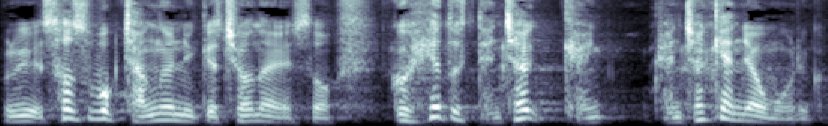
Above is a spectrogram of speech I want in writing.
우리 서수복 장로님께서 전화해서 그거 해도 괜찮 괜찮겠냐고 물으니까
